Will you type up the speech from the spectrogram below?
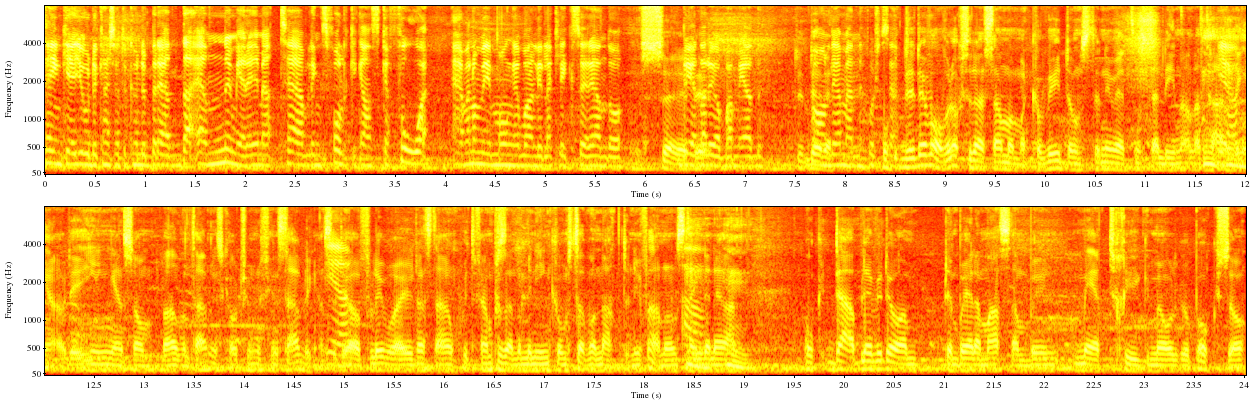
tänker jag gjorde kanske att du kunde bredda ännu mer i och med att tävlingsfolk är ganska få. Även om vi är många i vår lilla klick så är det ändå Så är det. bredare att jobba med Det- det vanliga det. människor. Så att Och säga. det, det var väl också där samma med covid. De, ni vet, de ställde in alla tävlingar och det är ingen som behöver en tävlingscoach om det finns tävlingar. Så Ja. jag förlorar ju nästan 75 procent av min inkomst över en natt ungefär när de stängde ner allt. Och där blev ju då den breda massan en mer trygg målgrupp också.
